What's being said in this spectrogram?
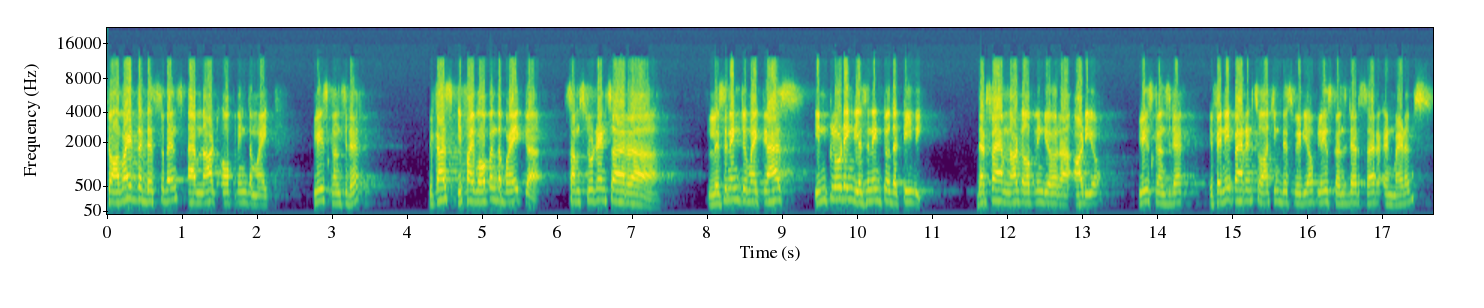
To avoid the disturbance, I am not opening the mic. Please consider. Because if I open the mic, uh, some students are uh, listening to my class, including listening to the TV. That's why I'm not opening your uh, audio. Please consider. If any parents watching this video, please consider sir and madams.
